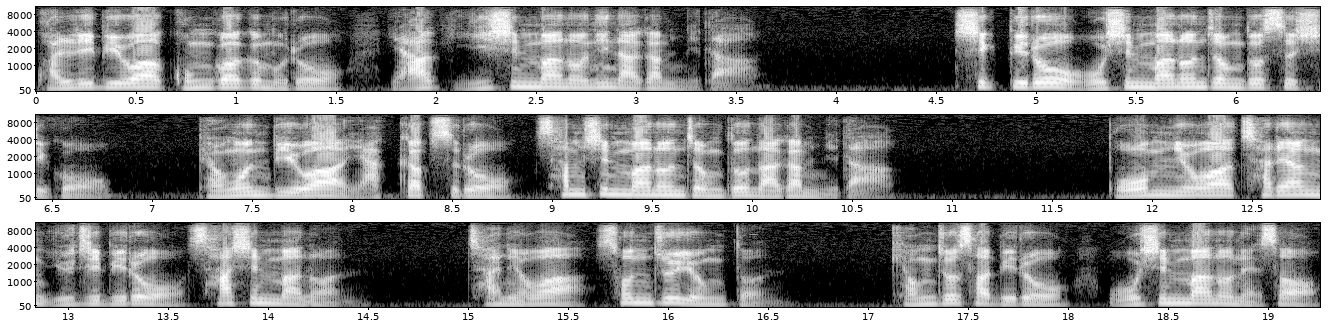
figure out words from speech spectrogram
관리비와 공과금으로 약 20만원이 나갑니다. 식비로 50만원 정도 쓰시고 병원비와 약값으로 30만원 정도 나갑니다. 보험료와 차량 유지비로 40만원, 자녀와 손주 용돈, 경조사비로 50만원에서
